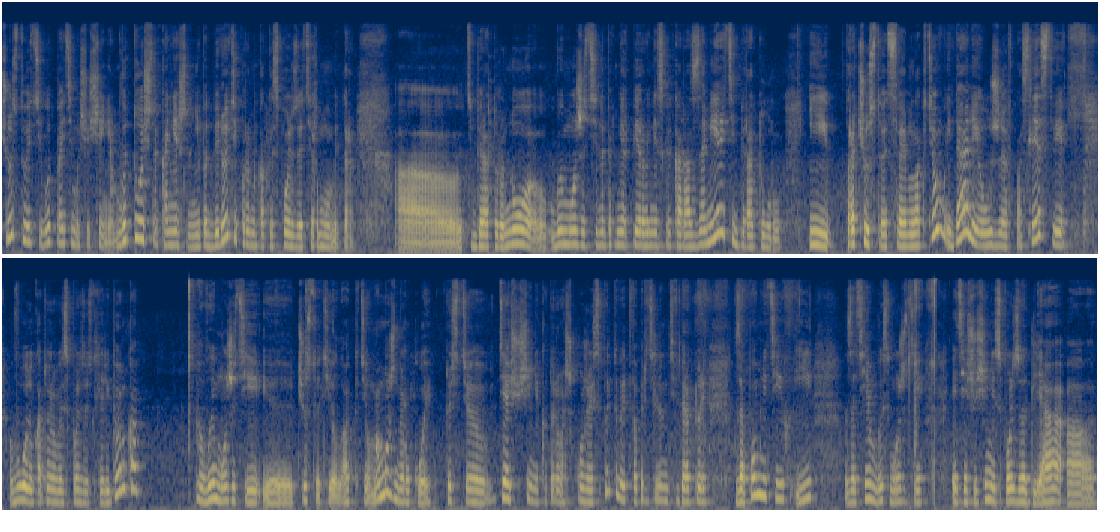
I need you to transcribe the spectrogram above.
чувствуете вот по этим ощущениям. Вы точно, конечно, не подберете, кроме как используя термометр, э, температуру, но вы можете, например, первые несколько раз замерить температуру и прочувствовать своим локтем, и далее уже впоследствии воду, которую вы используете для ребенка, вы можете э, чувствовать ее локтем, а можно рукой. То есть э, те ощущения, которые ваша кожа испытывает в определенной температуре, запомните их, и затем вы сможете эти ощущения использовать для а,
